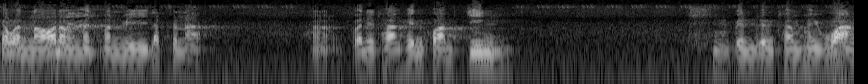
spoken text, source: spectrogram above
คำว่าหนอนะมันมันมีลักษณะไปในทางเห็นความจริง เป็นเรื่องทำให้ว่าง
